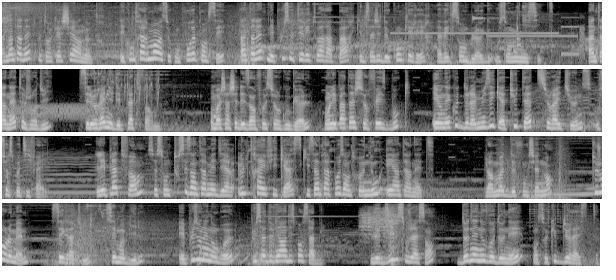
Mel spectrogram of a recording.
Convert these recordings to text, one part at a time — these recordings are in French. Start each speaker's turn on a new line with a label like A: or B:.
A: Un Internet peut en cacher un autre. Et contrairement à ce qu'on pourrait penser, Internet n'est plus ce territoire à part qu'il s'agit de conquérir avec son blog ou son mini-site. Internet, aujourd'hui, c'est le règne des plateformes. On va chercher des infos sur Google, on les partage sur Facebook, et on écoute de la musique à tue-tête sur iTunes ou sur Spotify. Les plateformes, ce sont tous ces intermédiaires ultra efficaces qui s'interposent entre nous et Internet. Leur mode de fonctionnement Toujours le même. C'est gratuit, c'est mobile, et plus on est nombreux, plus ça devient indispensable. Le deal sous-jacent Donnez-nous vos données, on s'occupe du reste.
